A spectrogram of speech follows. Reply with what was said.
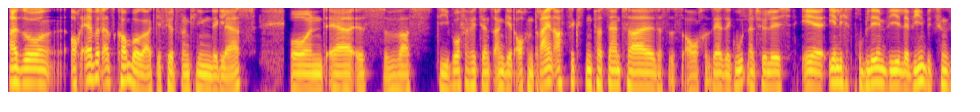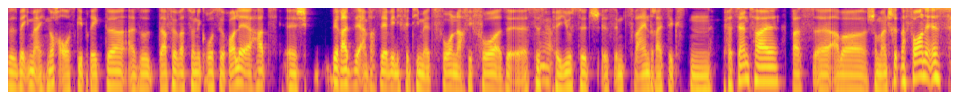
Also auch er wird als Combo Guard geführt von Clean the Glass und er ist, was die Wurfeffizienz angeht, auch im 83. Percentile. Das ist auch sehr, sehr gut natürlich. Ähnliches Problem wie Levine, beziehungsweise bei ihm eigentlich noch ausgeprägter. Also dafür, was für eine große Rolle er hat, äh, bereitet er einfach sehr wenig für Teammates vor, nach wie vor. Also Assist ja. per Usage ist im 32. Percentile, was äh, aber schon mal ein Schritt nach vorne ist,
